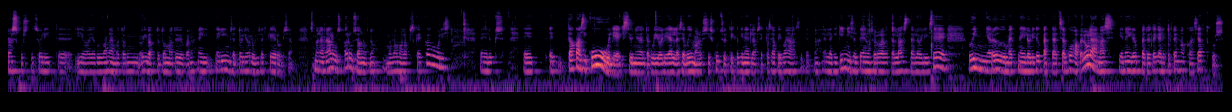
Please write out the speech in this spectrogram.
raskustes olid ja, ja kui vanemad on hõivatud oma tööga, noh, neil, neil ilmselt oli oluliselt keerulisem. sest ma olen aru, aru saanud, noh, mul oma laps käib ka koolis, veel üks, et et tagasi kooli, eks ju, nii-öelda, kui oli jälle see võimalus, siis kutsuti ikkagi need lapsed, kes abi vajasid, et noh, jällegi kinnisel teenusel olevatel lastel oli see õnn ja rõõm, et neil olid õpetajad seal kohapeal olemas ja neil õppetöö tegelikult MHK-s jätkus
